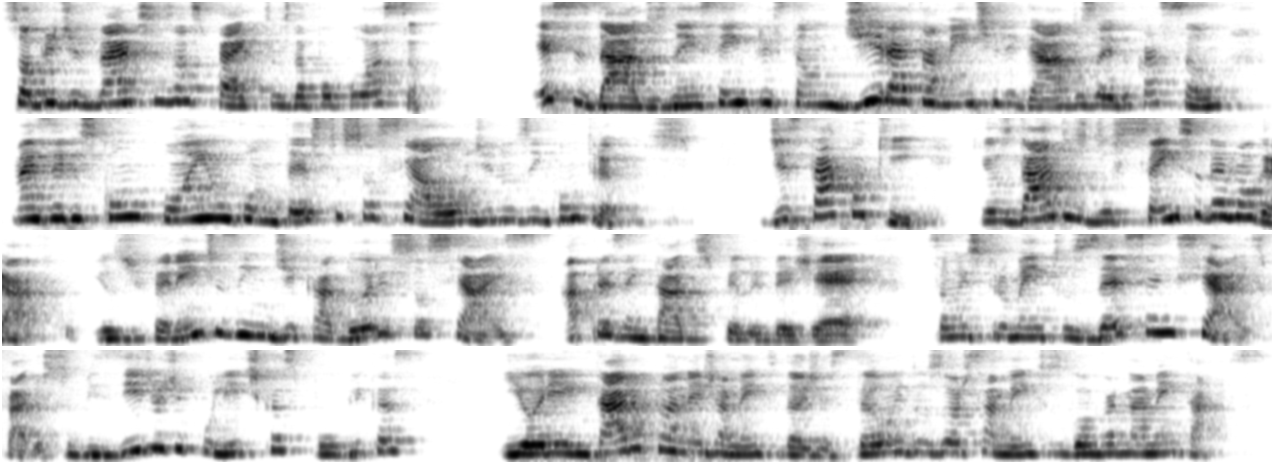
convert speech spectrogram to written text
sobre diversos aspectos da população. Esses dados nem sempre estão diretamente ligados à educação, mas eles compõem um contexto social onde nos encontramos. Destaco aqui que os dados do censo demográfico e os diferentes indicadores sociais apresentados pelo IBGE são instrumentos essenciais para o subsídio de políticas públicas e orientar o planejamento da gestão e dos orçamentos governamentais.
